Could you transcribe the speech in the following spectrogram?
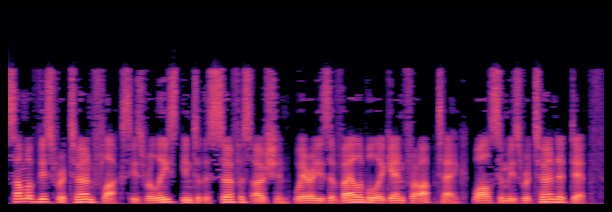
Some of this return flux is released into the surface ocean where it is available again for uptake, while some is returned at depth.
